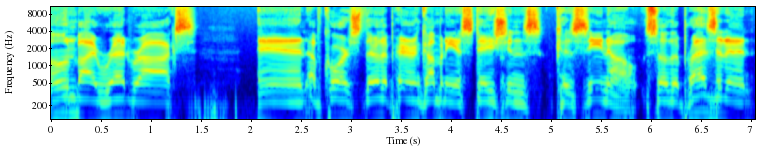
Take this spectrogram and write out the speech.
owned by Red Rocks. And of course, they're the parent company of Stations Casino. So the president,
